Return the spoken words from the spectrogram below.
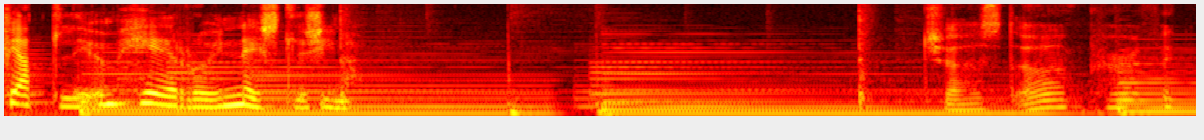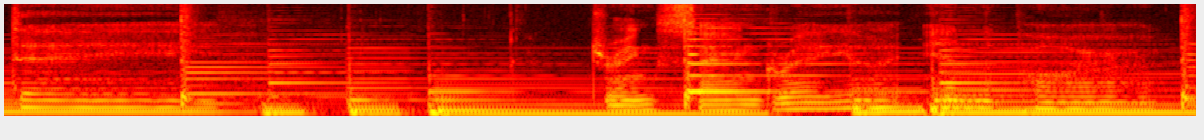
fjalli um heroin neyslu sína. Just a perfect day. Drink sangria in the park.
